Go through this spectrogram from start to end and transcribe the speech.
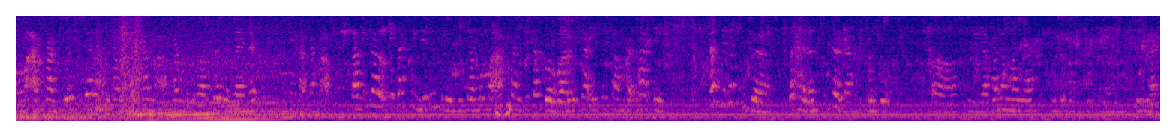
memaafkan dia sudah lah kita memaafkan maafkan keluarga dan lain-lain memintakan maaf tapi kalau kita sendiri belum bisa memaafkan kita luka itu sampai mati. Kan kita juga terhalang juga kan untuk eh, di apa namanya untuk mengikuti Tuhan.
